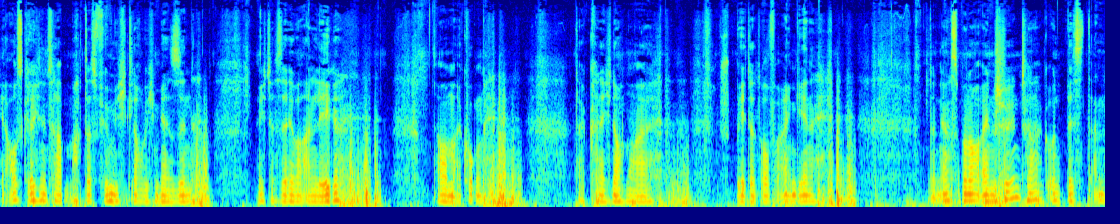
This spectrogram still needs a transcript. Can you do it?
ja, ausgerechnet habe, macht das für mich, glaube ich, mehr Sinn, wenn ich das selber anlege. Aber mal gucken. Da kann ich nochmal später drauf eingehen. Dann erstmal noch einen schönen Tag und bis dann.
